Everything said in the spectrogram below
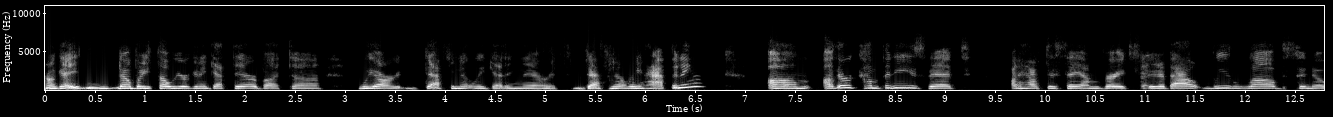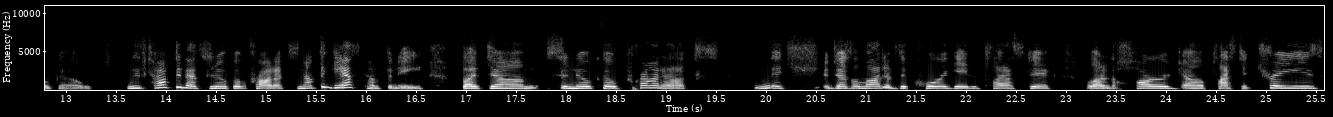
Okay. Nobody thought we were going to get there, but, uh, we are definitely getting there. It's definitely happening. Um, other companies that I have to say I'm very excited about, we love Sonoco. We've talked about Sonoco products, not the gas company, but um, Sonoco products, which does a lot of the corrugated plastic, a lot of the hard uh, plastic trays,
